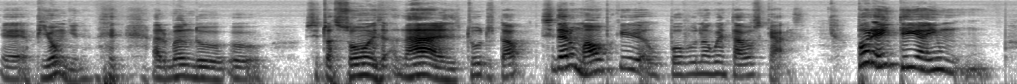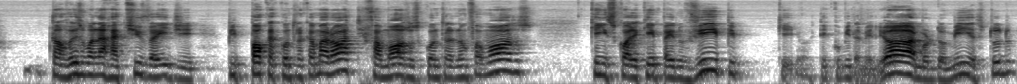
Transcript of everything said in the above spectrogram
é, Pyong, né? armando o, situações, análise, tudo tal, se deram mal porque o povo não aguentava os caras. Porém, tem aí um, talvez uma narrativa aí de pipoca contra camarote, famosos contra não famosos, quem escolhe quem para ir no VIP, que tem comida melhor, mordomias, tudo.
